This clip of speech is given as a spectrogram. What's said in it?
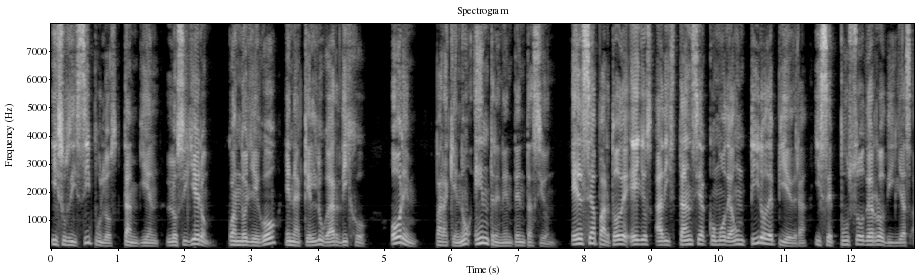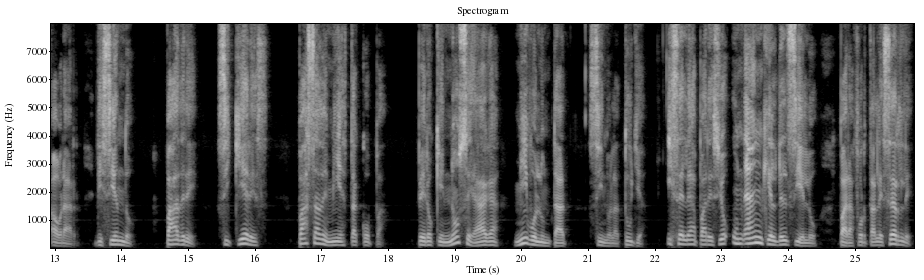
y sus discípulos también lo siguieron. Cuando llegó en aquel lugar dijo, Oren para que no entren en tentación. Él se apartó de ellos a distancia como de a un tiro de piedra y se puso de rodillas a orar, diciendo, Padre, si quieres, pasa de mí esta copa, pero que no se haga mi voluntad, sino la tuya. Y se le apareció un ángel del cielo para fortalecerle,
